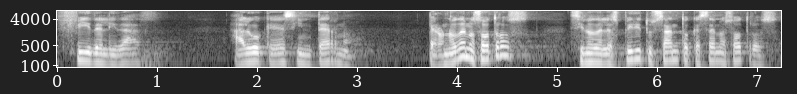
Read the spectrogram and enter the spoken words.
fidelidad, algo que es interno, pero no de nosotros, sino del Espíritu Santo que está en nosotros.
